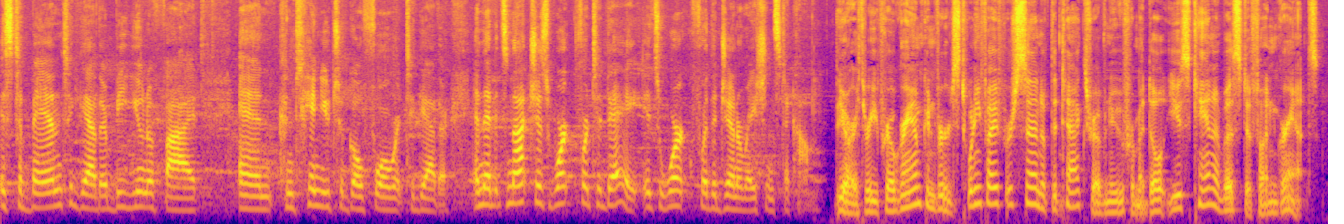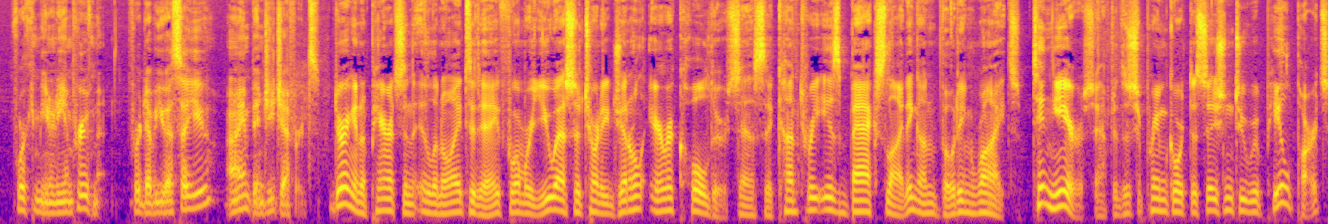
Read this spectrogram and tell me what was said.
is to band together, be unified, and continue to go forward together. And that it's not just work for today, it's work for the generations to come. The R3 program converts 25% of the tax revenue from adult use cannabis to fund grants for community improvement. For WSIU, I'm Benji Jeffords. During an appearance in Illinois today, former U.S. Attorney General Eric Holder says the country is backsliding on voting rights, 10 years after the Supreme Court decision to repeal parts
